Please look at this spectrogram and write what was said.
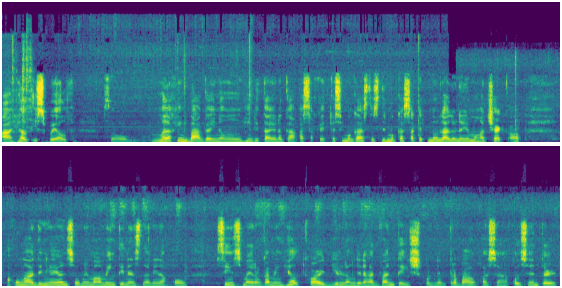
ah, health is wealth. So, malaking bagay nang hindi tayo nagkakasakit. Kasi magastos din magkasakit, no? Lalo na yung mga check-up. Ako nga din ngayon, so may mga maintenance na rin ako. Since mayroon kaming health card, yun lang din ang advantage pag nagtrabaho ka sa call center.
